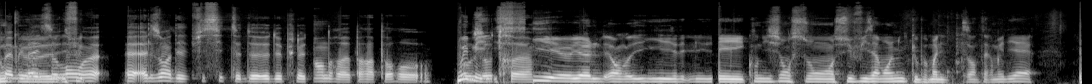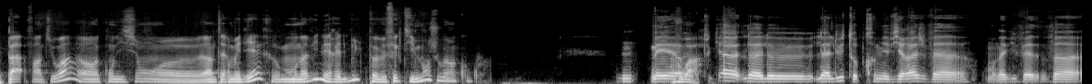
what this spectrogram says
ouais, mais là, euh, ils auront, euh, elles ont un déficit de, de pneus tendres euh, par rapport au. Oui, aux mais autres, euh, si euh, les conditions sont suffisamment limites que pour moi les intermédiaires, pas, enfin, tu vois, en conditions euh, intermédiaires, à mon avis, les Red Bull peuvent effectivement jouer un coup. Quoi. Mais À euh, en tout cas, la, le- la lutte au premier virage va, à mon avis, va, va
